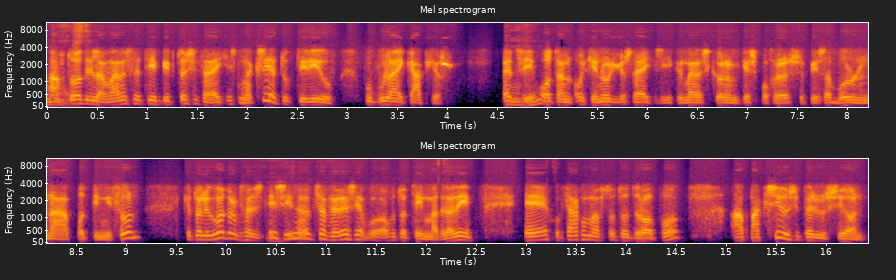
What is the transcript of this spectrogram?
Αυτό αντιλαμβάνεστε τι επίπτωση θα έχει στην αξία του κτηρίου που πουλάει κάποιος. όταν ο καινούριος θα έχει συγκεκριμένες οικονομικές υποχρεώσεις οι οποίες θα μπορούν να αποτιμηθούν και το λιγότερο που θα ζητήσει είναι να τις αφαιρέσει από, από το τίμημα. Δηλαδή θα έχουμε αυτόν τον τρόπο απαξίωση περιουσιών.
